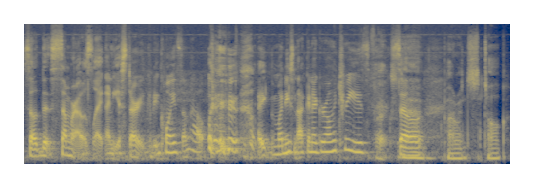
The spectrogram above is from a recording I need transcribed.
So this summer, I was like, I need to start getting coins somehow. like the money's not gonna grow on the trees. Facts. So. Parents talk.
